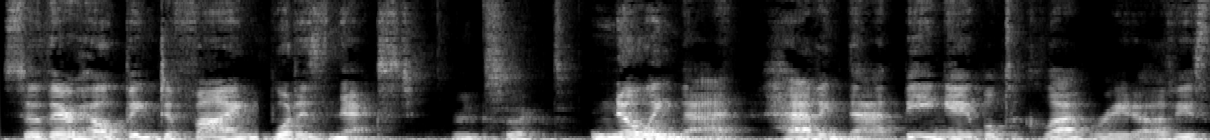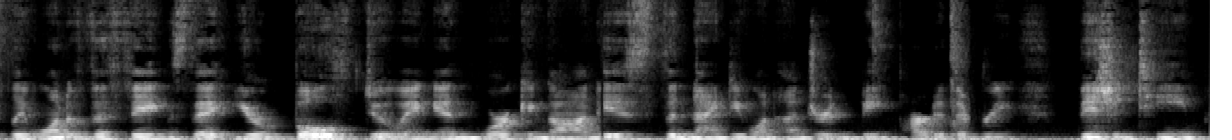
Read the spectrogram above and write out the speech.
So they're helping define what is next. Exact. Knowing that, having that, being able to collaborate, obviously, one of the things that you're both doing and working on is the 9100 and being part of the revision team.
